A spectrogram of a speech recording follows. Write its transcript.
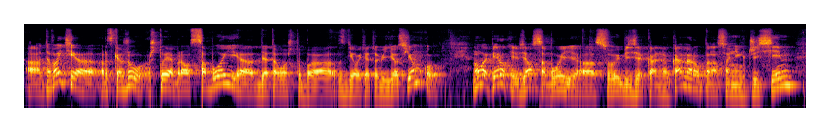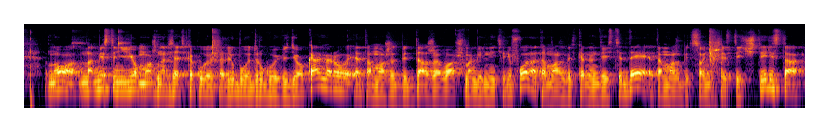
А, давайте расскажу, что я брал с собой э, для того, чтобы сделать эту видеосъемку. Ну, во-первых, я взял с собой э, свою беззеркальную камеру Panasonic G7, но вместо нее можно взять какую-то любую другую видеокамеру. Это может быть даже ваш мобильный телефон, это может быть Canon 200D, это может быть Sony 6400.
